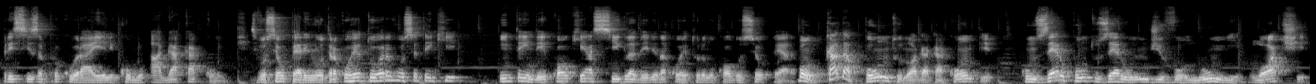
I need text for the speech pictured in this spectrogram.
precisa procurar ele como HKComp. Se você opera em outra corretora, você tem que entender qual que é a sigla dele na corretora no qual você opera. Bom, cada ponto no HKComp com 0.01 de volume lote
